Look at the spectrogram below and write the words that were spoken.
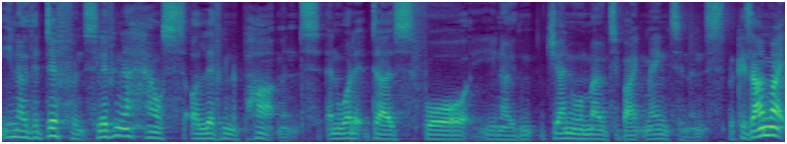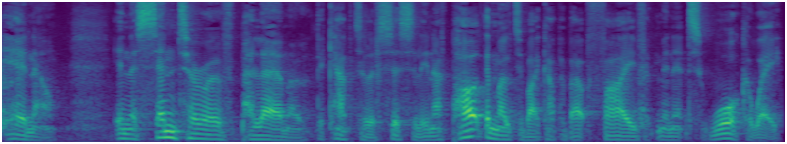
you know, the difference living in a house or living in an apartment and what it does for, you know, general motorbike maintenance. Because I'm right here now in the center of Palermo, the capital of Sicily, and I've parked the motorbike up about five minutes walk away.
